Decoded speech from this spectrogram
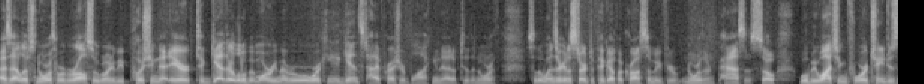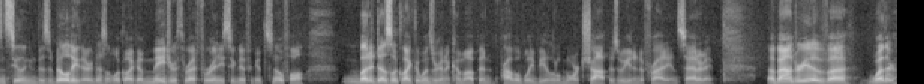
As that lifts northward, we're also going to be pushing that air together a little bit more. Remember, we're working against high pressure, blocking that up to the north. So the winds are going to start to pick up across some of your northern passes. So we'll be watching for changes in ceiling and visibility there. It doesn't look like a major threat for any significant snowfall, but it does look like the winds are going to come up and probably be a little more chop as we get into Friday and Saturday. A boundary of uh, weather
